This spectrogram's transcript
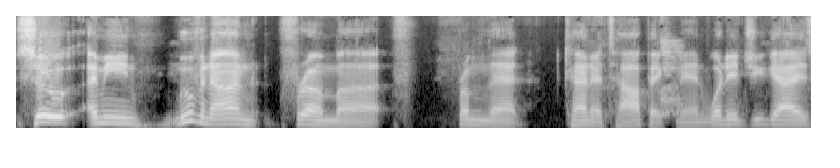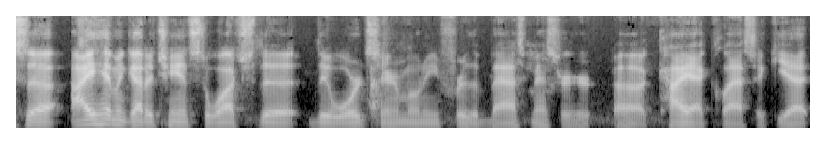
So I mean, moving on from uh from that kind of topic, man. What did you guys? Uh, I haven't got a chance to watch the the award ceremony for the Bassmaster uh, Kayak Classic yet,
